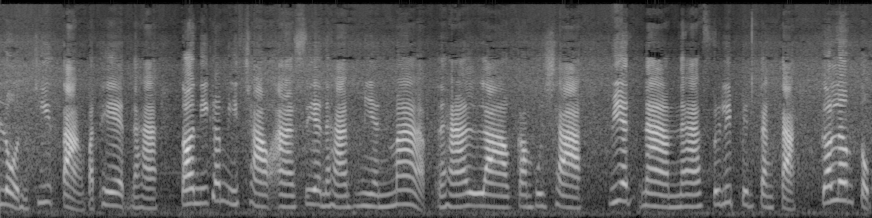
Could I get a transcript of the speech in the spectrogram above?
หล่นที่ต่างประเทศนะคะ ตอนนี้ก็มีชาวอาเซียนนะคะ เมียนมานะคะลาวกัมพูชา เวียดนามนะคะฟิลิปปินส์ต่างๆ ก็เริ่มตบ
